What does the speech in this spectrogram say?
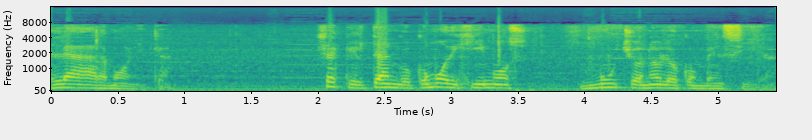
la armónica, ya que el tango, como dijimos, mucho no lo convencía.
